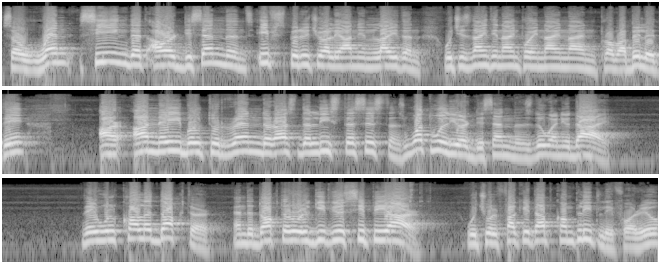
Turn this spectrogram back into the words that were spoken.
So when seeing that our descendants, if spiritually unenlightened, which is 99.99 probability, are unable to render us the least assistance, what will your descendants do when you die? They will call a doctor, and the doctor will give you CPR, which will fuck it up completely for you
